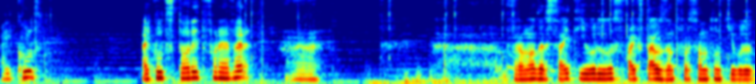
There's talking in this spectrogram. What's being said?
I could I could store it forever. Uh, from other side, you will lose 5000 for something you will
